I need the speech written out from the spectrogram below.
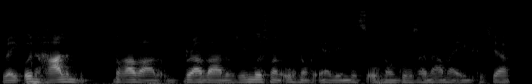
Drake und Harlem Bravado, Bravado, den muss man auch noch erwähnen, das ist auch noch ein großer Name eigentlich, ja.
